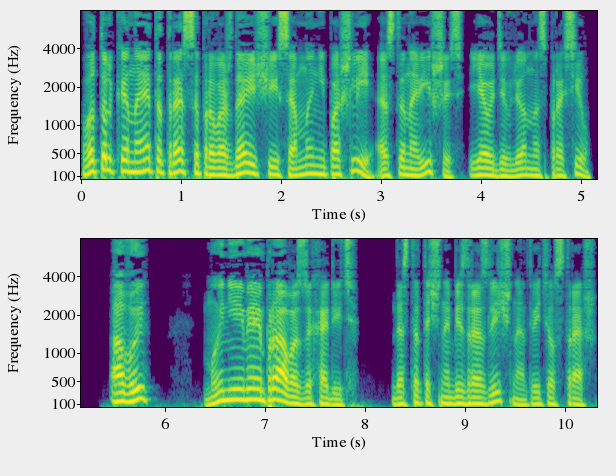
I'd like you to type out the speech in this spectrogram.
Вот только на этот раз сопровождающие со мной не пошли. Остановившись, я удивленно спросил. «А вы?» «Мы не имеем права заходить», — достаточно безразлично ответил страж.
